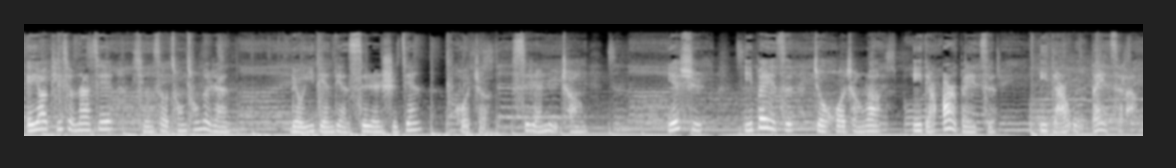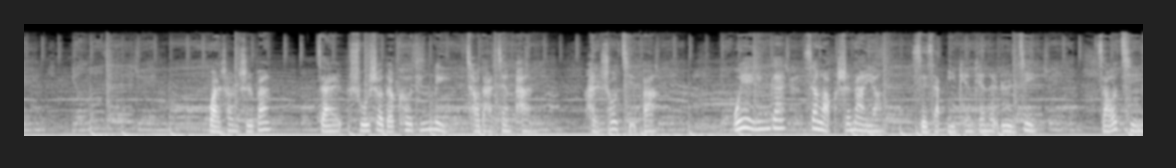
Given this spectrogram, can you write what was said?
也要提醒那些行色匆匆的人，留一点点私人时间或者私人旅程。也许一辈子就活成了一点二辈子、一点五辈子了。晚上值班，在宿舍的客厅里敲打键盘，很受启发。我也应该像老师那样，写下一篇篇的日记。早起，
